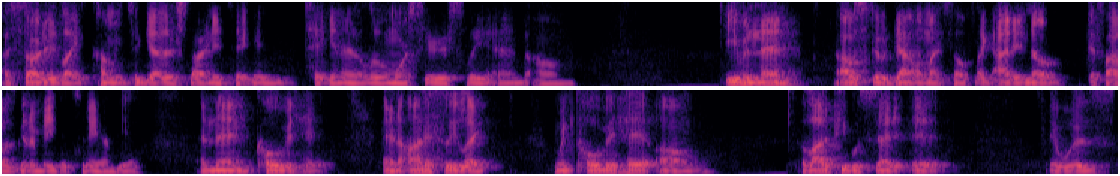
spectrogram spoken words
I started like coming together, starting to taking taking it a little more seriously. And um, even then, I was still doubting myself. Like I didn't know if I was gonna make it to the NBA. And then COVID hit. And honestly, like when COVID hit, um, a lot of people said it it was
